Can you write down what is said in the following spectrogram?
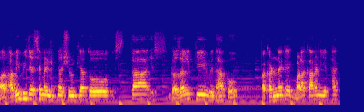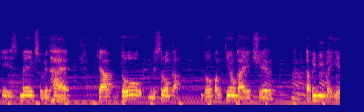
और अभी भी जैसे मैंने लिखना शुरू किया तो इसका, इस गज़ल की विधा को पकड़ने का एक बड़ा कारण ये था कि इसमें एक सुविधा है कि आप दो मिसरों का दो पंक्तियों का एक शेर हाँ, हाँ, कभी भी हाँ, कहिए।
